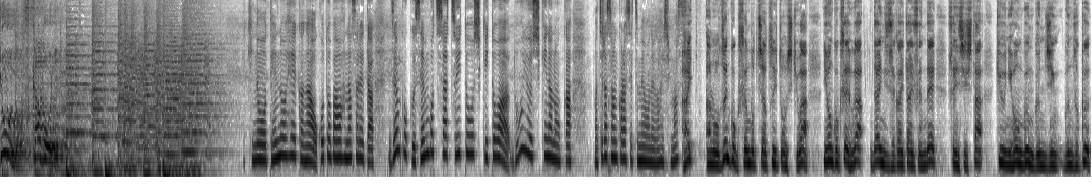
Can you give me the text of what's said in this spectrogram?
今日の深掘り昨日天皇陛下がお言葉を話された全国戦没者追悼式とはどういう式なのか町田さんから説明をお願いします。はい。あの、全国戦没者追悼式は、日本国政府が第二次世界大戦で戦死した旧日本軍軍人、軍属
